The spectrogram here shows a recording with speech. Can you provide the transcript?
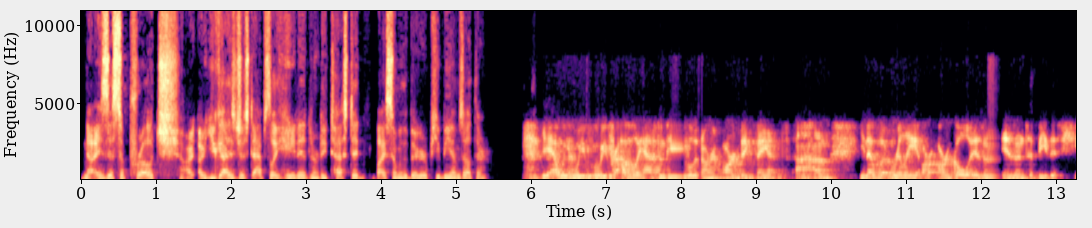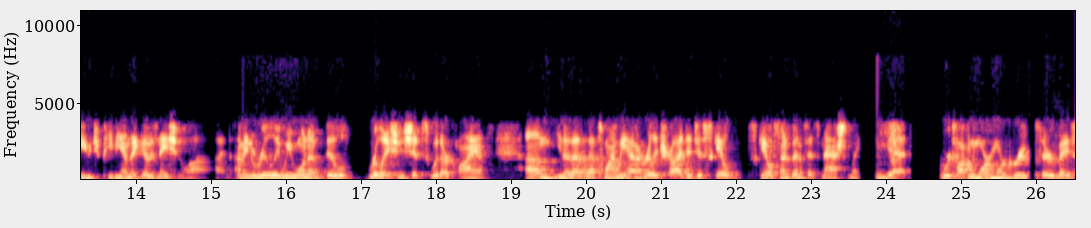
Now, is this approach, are, are you guys just absolutely hated or detested by some of the bigger PBMs out there? Yeah, we, we, we probably have some people that aren't, aren't big fans. Um, you know, but really our, our goal isn't, isn't to be this huge PBM that goes nationwide. I mean, really we want to build relationships with our clients. Um, you know, that, that's why we haven't really tried to just scale, scale Sona benefits nationally yet. We're talking to more and more groups that are based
